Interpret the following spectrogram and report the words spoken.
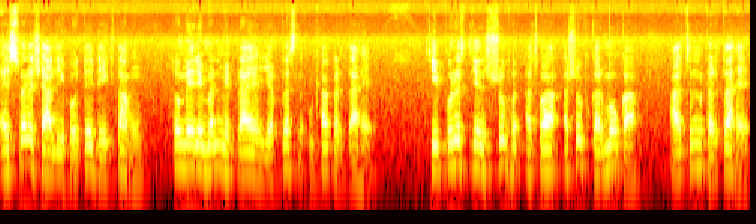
ऐश्वर्यशाली होते देखता हूँ तो मेरे मन में प्रायः यह प्रश्न उठा करता है कि पुरुष जिन शुभ अथवा अशुभ कर्मों का आचरण करता है,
